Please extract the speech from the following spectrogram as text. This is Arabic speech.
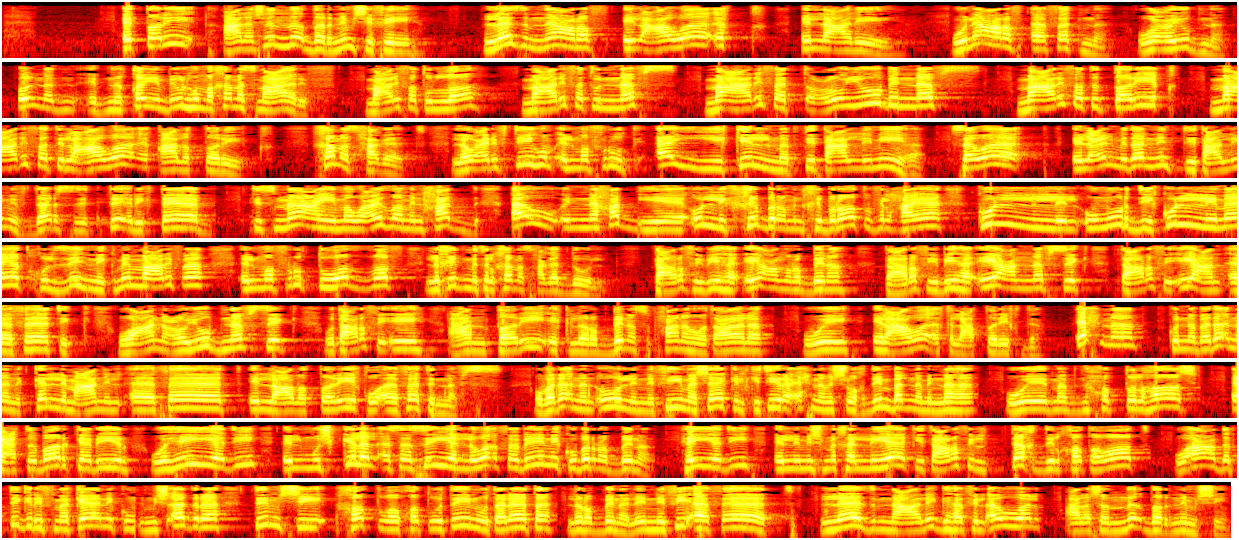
الطريق علشان نقدر نمشي فيه لازم نعرف العوائق اللي عليه ونعرف آفاتنا وعيوبنا. قلنا ابن القيم بيقول هم خمس معارف. معرفة الله معرفة النفس معرفة عيوب النفس معرفة الطريق معرفة العوائق على الطريق. خمس حاجات. لو عرفتيهم المفروض أي كلمة بتتعلميها سواء العلم ده إن أنت تتعلمي في درس تقري كتاب تسمعي موعظة من حد أو إن حد يقول لك خبرة من خبراته في الحياة كل الأمور دي كل ما يدخل ذهنك من معرفة المفروض توظف لخدمة الخمس حاجات دول. تعرفي بيها إيه عن ربنا؟ تعرفي بيها إيه عن نفسك؟ تعرفي إيه عن آفاتك؟ وعن عيوب نفسك؟ وتعرفي إيه عن طريقك لربنا سبحانه وتعالى؟ والعوائق اللي على الطريق ده. إحنا كنا بدأنا نتكلم عن الآفات اللي على الطريق وآفات النفس. وبدأنا نقول إن في مشاكل كتيرة إحنا مش واخدين بالنا منها وما بنحط لهاش اعتبار كبير وهي دي المشكلة الأساسية اللي واقفة بينك وبين ربنا. هي دي اللي مش مخلياكي تعرفي تاخدي الخطوات وقاعدة بتجري في مكانك ومش قادرة تمشي خطوة وخطوتين وثلاثة لربنا. لأن في آفات لازم نعالجها في الأول علشان نقدر نمشي.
